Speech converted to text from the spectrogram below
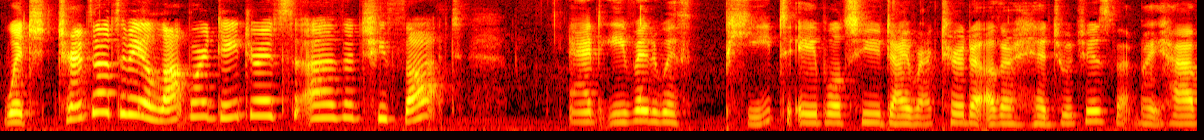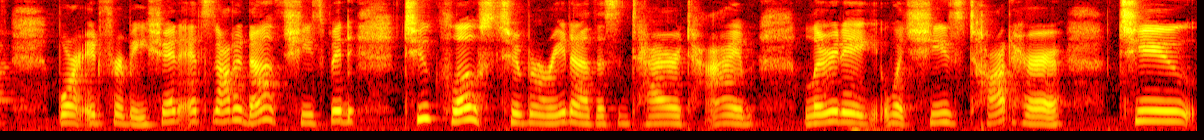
which turns out to be a lot more dangerous uh, than she thought. And even with Pete able to direct her to other hedge witches that might have more information, it's not enough. She's been too close to Marina this entire time, learning what she's taught her to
